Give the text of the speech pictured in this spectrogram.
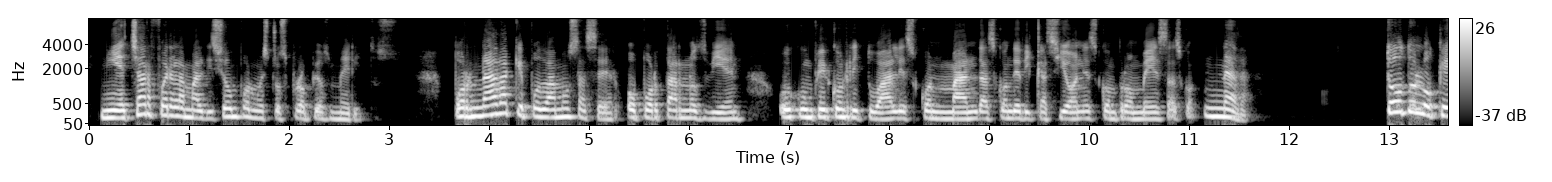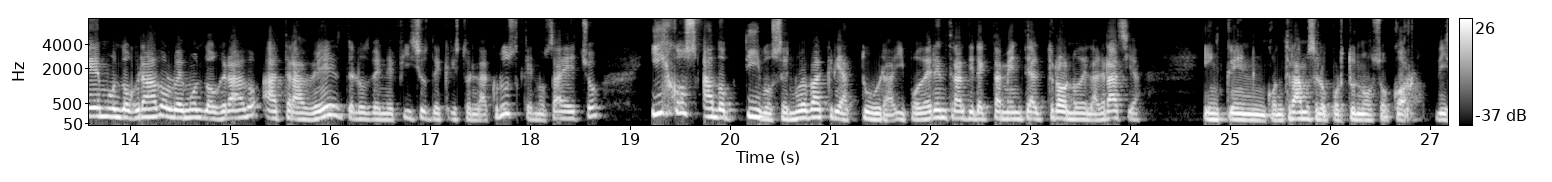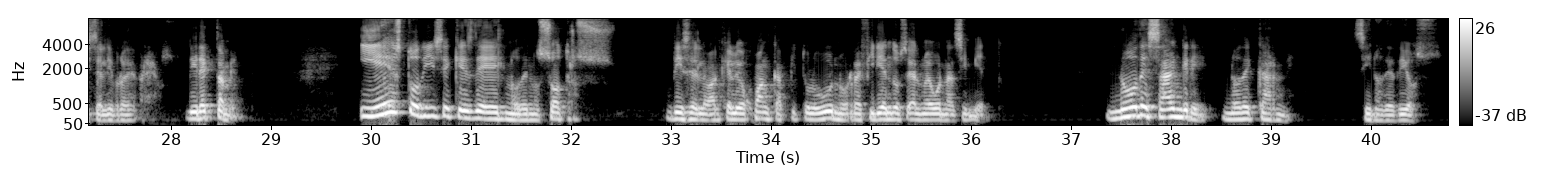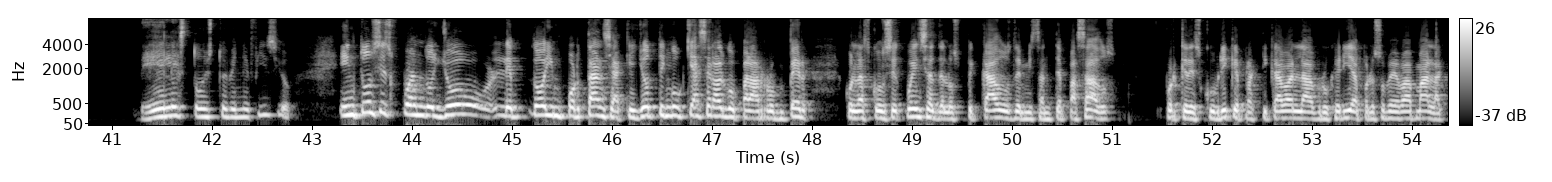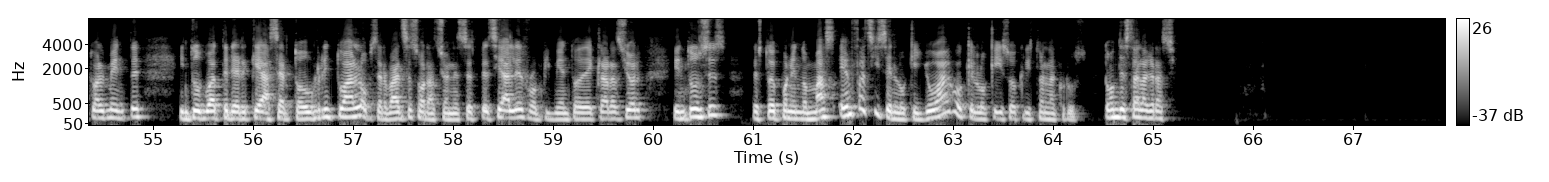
ni echar fuera la maldición por nuestros propios méritos. Por nada que podamos hacer o portarnos bien o cumplir con rituales, con mandas, con dedicaciones, con promesas, con nada. Todo lo que hemos logrado lo hemos logrado a través de los beneficios de Cristo en la cruz que nos ha hecho hijos adoptivos en nueva criatura y poder entrar directamente al trono de la gracia en que encontramos el oportuno socorro, dice el libro de Hebreos, directamente. Y esto dice que es de Él, no de nosotros, dice el Evangelio de Juan capítulo 1, refiriéndose al nuevo nacimiento. No de sangre, no de carne, sino de Dios. De Él es todo este beneficio. Entonces, cuando yo le doy importancia a que yo tengo que hacer algo para romper con las consecuencias de los pecados de mis antepasados, porque descubrí que practicaban la brujería, por eso me va mal actualmente, entonces voy a tener que hacer todo un ritual, observancias, oraciones especiales, rompimiento de declaración. Entonces le estoy poniendo más énfasis en lo que yo hago que en lo que hizo Cristo en la cruz. ¿Dónde está la gracia?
